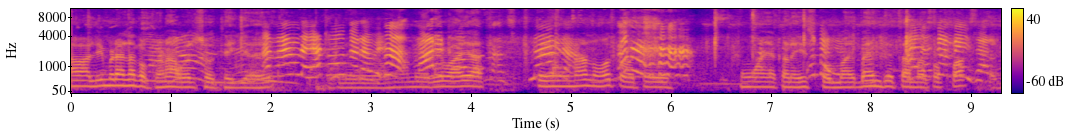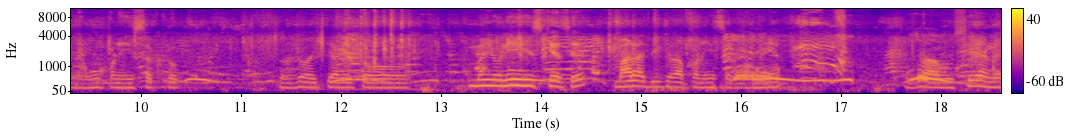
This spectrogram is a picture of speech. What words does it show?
આ લીમડાના તો ઘણા વર્ષો થઈ ગયા છે. અમે રેવા આવ્યા તો હું નાનો હતો તો હું અહીંયા કણે હિસકો મારી બેન દેતા મારા પપ્પા અને હું પણ હિંચકતો તો જો અત્યારે તો મયું નહીં હિસકે છે. મારા દીકરા પણ હિંચકવા અહીંયા જો આવું છે અને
